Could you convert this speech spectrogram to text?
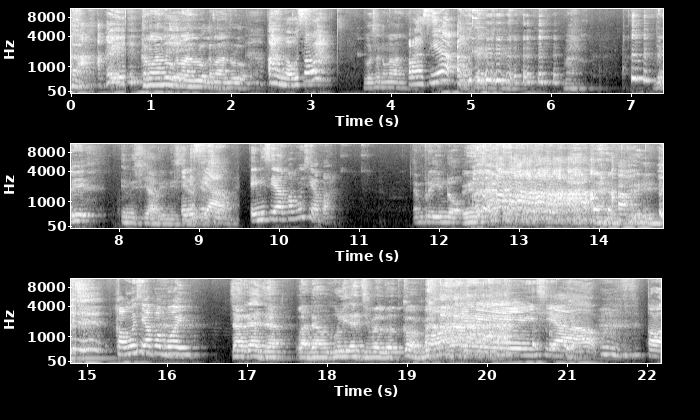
kenalan dulu, kenalan dulu, kenalan dulu. Ah, nggak usah lah, Gak usah kenalan. rahasia. Oke, oke. Nah, jadi inisial inisial Inisial. Inisial kamu siapa? Empri Indo. Kamu siapa, boy? Cari aja ladangkuli@gmail.com Oke, siap. Kalau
